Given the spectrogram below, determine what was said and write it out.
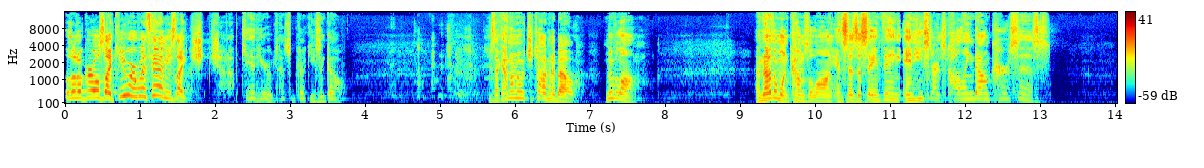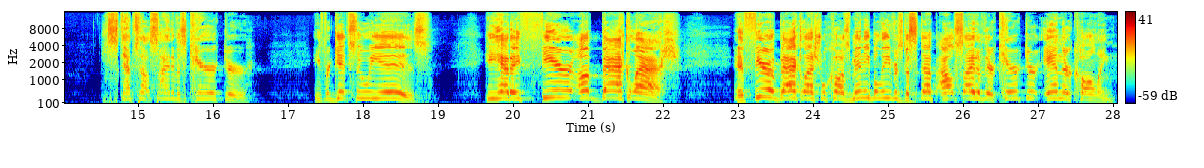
A little girl's like, you were with him. He's like, shut up, kid. Here, have some cookies and go. He's like, I don't know what you're talking about. Move along. Another one comes along and says the same thing, and he starts calling down curses. He steps outside of his character. He forgets who he is. He had a fear of backlash. And fear of backlash will cause many believers to step outside of their character and their calling.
